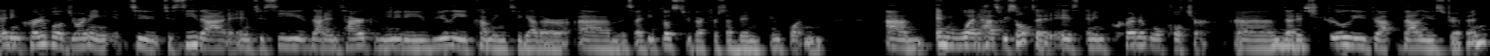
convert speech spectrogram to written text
an incredible journey to to see that and to see that entire community really coming together um, and so i think those two vectors have been important um, and what has resulted is an incredible culture um, mm. that is truly dra- values driven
